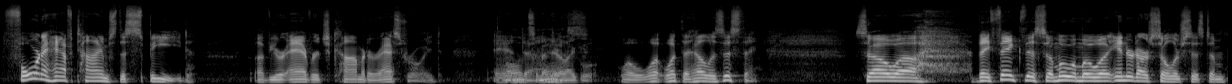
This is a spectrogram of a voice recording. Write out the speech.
four and a half times the speed of your average comet or asteroid. And uh, they're like, well, well, what, what the hell is this thing? So uh, they think this Oumuamua entered our solar system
